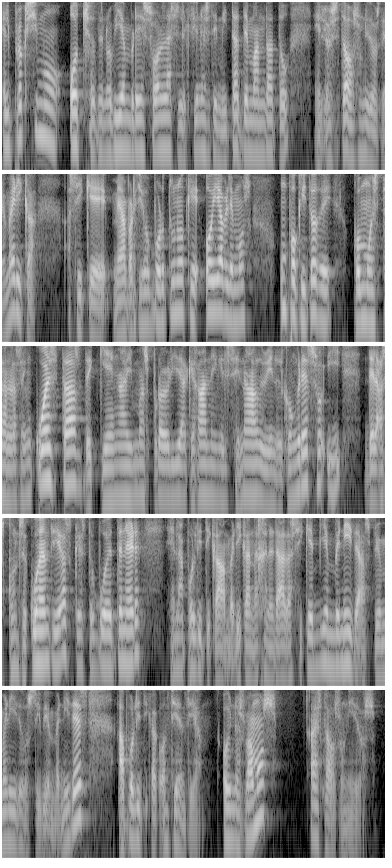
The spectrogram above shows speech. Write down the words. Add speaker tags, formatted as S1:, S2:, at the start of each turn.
S1: El próximo 8 de noviembre son las elecciones de mitad de mandato en los Estados Unidos de América, así que me ha parecido oportuno que hoy hablemos un poquito de cómo están las encuestas, de quién hay más probabilidad que gane en el Senado y en el Congreso y de las consecuencias que esto puede tener en la política americana en general. Así que bienvenidas, bienvenidos y bienvenides a Política Conciencia. Hoy nos vamos a Estados Unidos.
